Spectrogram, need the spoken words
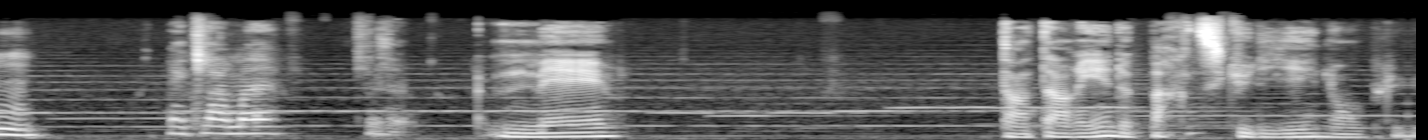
Mais clairement, c'est ça. mais t'entends rien de particulier non plus.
